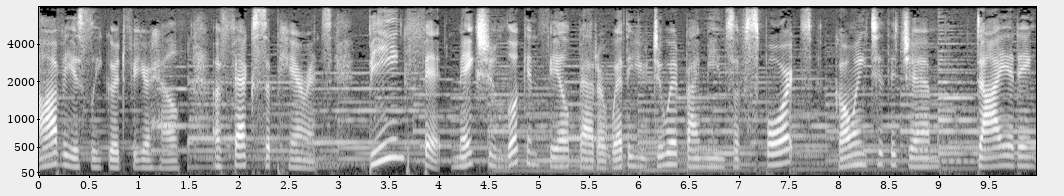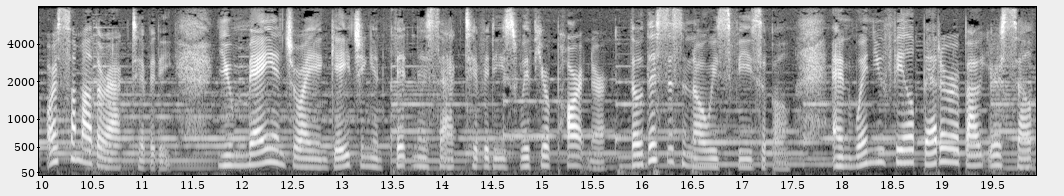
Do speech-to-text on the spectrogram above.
obviously good for your health, affects appearance. Being fit makes you look and feel better, whether you do it by means of sports, going to the gym, dieting, or some other activity. You may enjoy engaging in fitness activities with your partner, though this isn't always feasible. And when you feel better about yourself,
